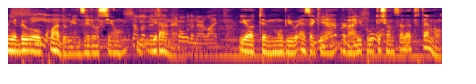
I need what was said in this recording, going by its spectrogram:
nie było układu między Rosją i Iranem. I o tym mówił Ezekiel 2,5 tysiąca lat temu.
